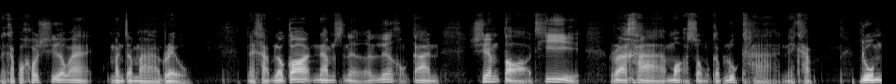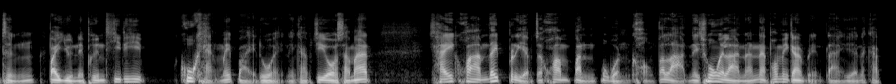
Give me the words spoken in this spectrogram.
นะครับเพราะเขาเชื่อว่ามันจะมาเร็ว นะครับแล้วก็นำเสนอเรื่องของการเชื่อมต่อที่ราคาเหมาะสมกับลูกค้านะครับรวมถึงไปอยู่ในพื้นที่ที่คู่แข่งไม่ไปด้วยนะครับ Geo สามารถใช้ความได้เปรียบจากความปั่นป่วนของตลาดในช่วงเวลานั้นนะเพราะมีการเปลี่ยนแปลงเยอะนะครับ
